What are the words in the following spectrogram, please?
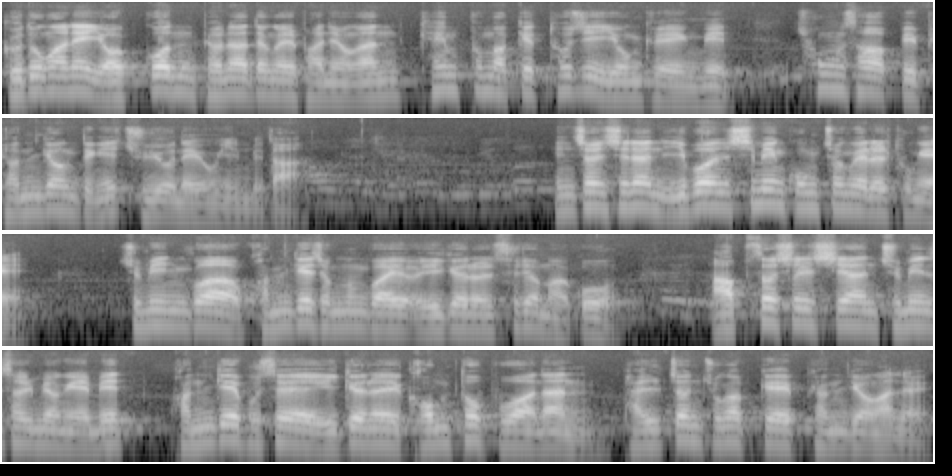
그동안의 여건 변화 등을 반영한 캠프마켓 토지 이용 계획 및 총사업비 변경 등이 주요 내용입니다. 인천시는 이번 시민공청회를 통해 주민과 관계 전문가의 의견을 수렴하고 앞서 실시한 주민설명회 및 관계부서의 의견을 검토 보완한 발전종합계획 변경안을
